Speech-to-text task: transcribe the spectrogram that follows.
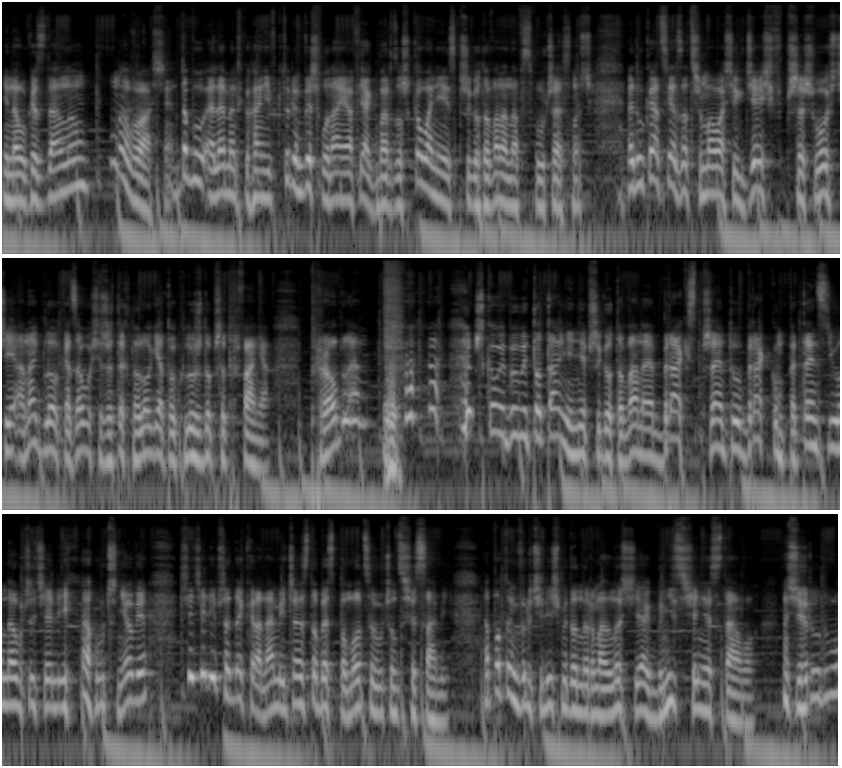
i naukę zdalną? No właśnie, to był element, kochani, w którym wyszło na jaw, jak bardzo szkoła nie jest przygotowana na współczesność. Edukacja zatrzymała się gdzieś w przeszłości, a nagle okazało się, że technologia to klucz do przetrwania. Problem? Szkoły były totalnie nieprzygotowane, brak sprzętu, brak kompetencji u nauczycieli, a uczniowie siedzieli przed ekranami często bez pomocy, ucząc się sami. A potem wróciliśmy do normalności, jakby nic się nie stało. Źródło?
